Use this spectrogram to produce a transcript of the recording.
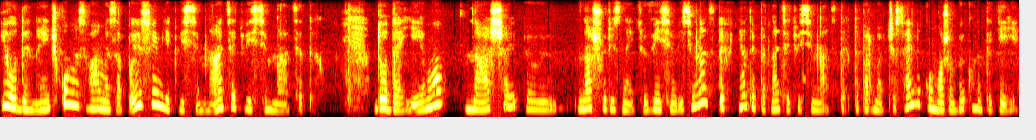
І одиничку ми з вами записуємо як 18 18. Додаємо нашу, е, нашу різницю 8 18 відняти 15 18. Тепер ми в чисельнику можемо виконати дії.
